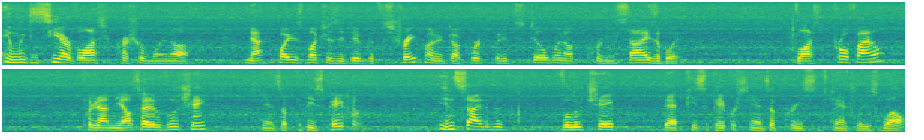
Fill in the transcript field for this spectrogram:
And we can see our velocity pressure went up. Not quite as much as it did with the straight of ductwork, but it still went up pretty sizably. Velocity profile, put it on the outside of the volute shape, stands up the piece of paper. Inside of the volute shape, that piece of paper stands up pretty substantially as well.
